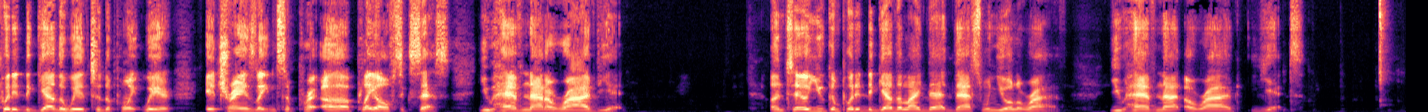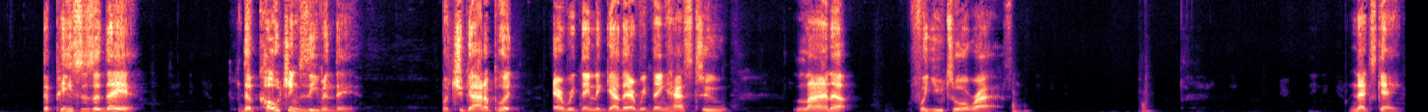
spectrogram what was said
put it together with to the point where it translates into pre, uh, playoff success. You have not arrived yet. Until you can put it together like that, that's when you'll arrive. You have not arrived yet. The pieces are there. The coaching's even there. But you got to put everything together. Everything has to line up for you to arrive. Next game.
